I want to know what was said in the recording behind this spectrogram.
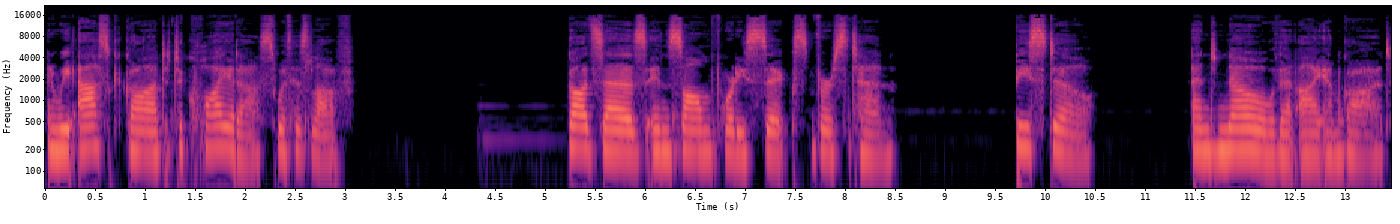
and we ask God to quiet us with His love. God says in Psalm 46, verse 10, Be still and know that I am God.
